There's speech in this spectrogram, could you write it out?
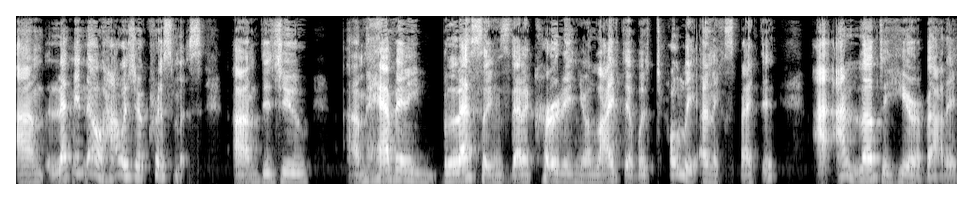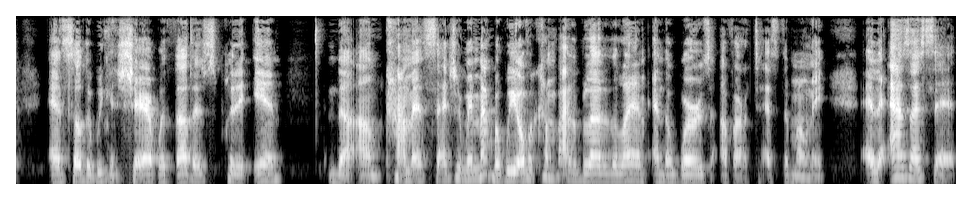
Um, let me know how was your Christmas? Um, did you um, have any blessings that occurred in your life that was totally unexpected? I, I love to hear about it, and so that we can share it with others. Put it in the um, comment section. Remember, we overcome by the blood of the Lamb and the words of our testimony. And as I said,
